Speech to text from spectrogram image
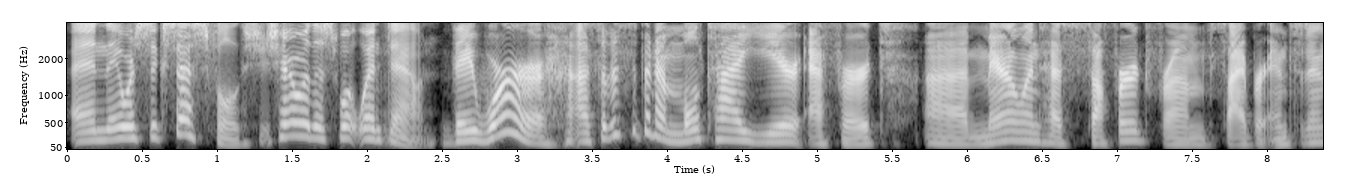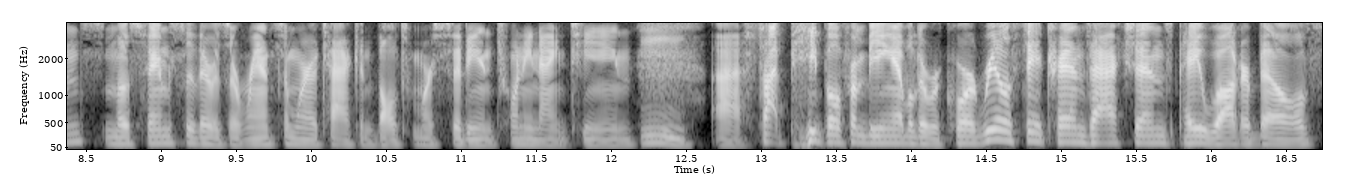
and they were successful. Share with us what went down. They were. Uh, so, this has been a multi year effort. Uh, Maryland has suffered from cyber incidents. Most famously, there was a ransomware attack in Baltimore City in 2019, mm. uh, stopped people from being able to record real estate transactions, pay water bills.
